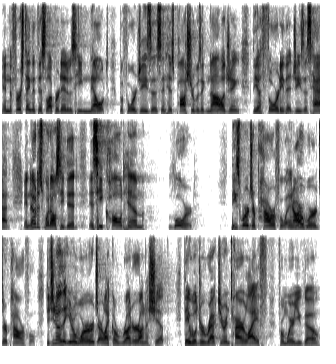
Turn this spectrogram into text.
And the first thing that this leper did was he knelt before Jesus, and his posture was acknowledging the authority that Jesus had. And notice what else he did is he called him Lord. These words are powerful, and our words are powerful. Did you know that your words are like a rudder on a ship? They will direct your entire life from where you go.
